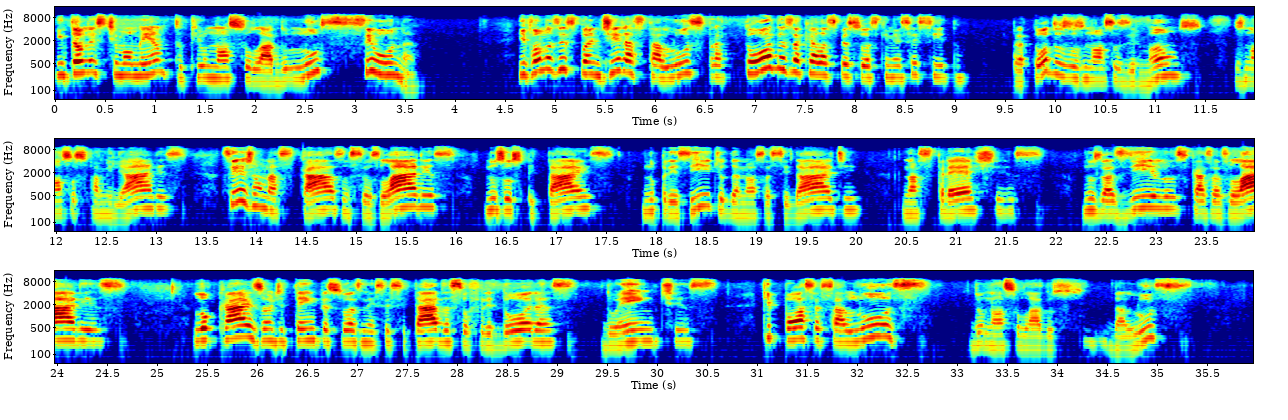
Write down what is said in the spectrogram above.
Então, neste momento, que o nosso lado luz se una E vamos expandir esta luz para todas aquelas pessoas que necessitam, para todos os nossos irmãos, os nossos familiares, sejam nas casas, nos seus lares, nos hospitais, no presídio da nossa cidade, nas creches, nos asilos, casas lares, locais onde tem pessoas necessitadas, sofredoras, doentes, que possa essa luz do nosso lado da luz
